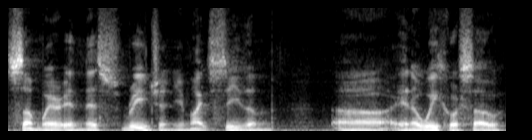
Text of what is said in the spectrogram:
somewhere in this region, you might see them uh, in a week or so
